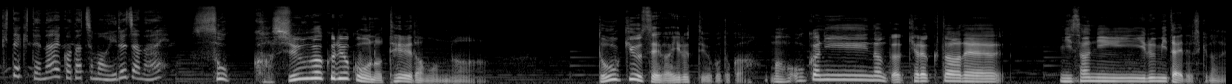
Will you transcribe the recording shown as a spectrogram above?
起きてきてない子たちもいるじゃない？そっか修学旅行の体だもんな。同級生がいるっていうことか。まあ他になんかキャラクターで23人いるみたいですけどね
